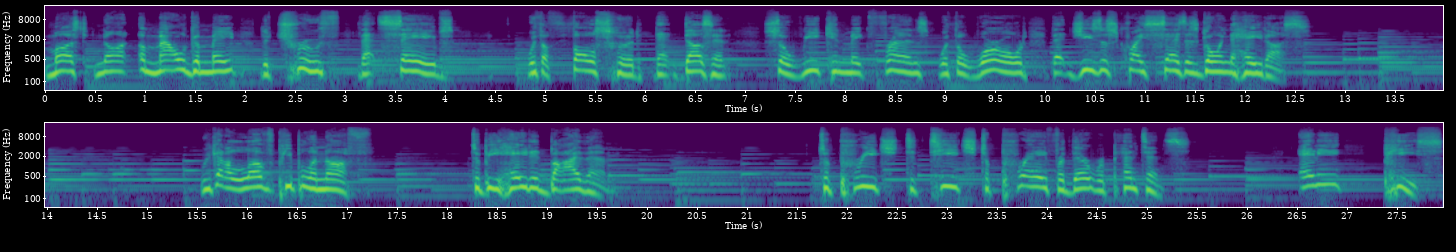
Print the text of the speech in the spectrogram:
must not amalgamate the truth that saves with a falsehood that doesn't, so we can make friends with a world that Jesus Christ says is going to hate us. We got to love people enough to be hated by them, to preach, to teach, to pray for their repentance. Any peace,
